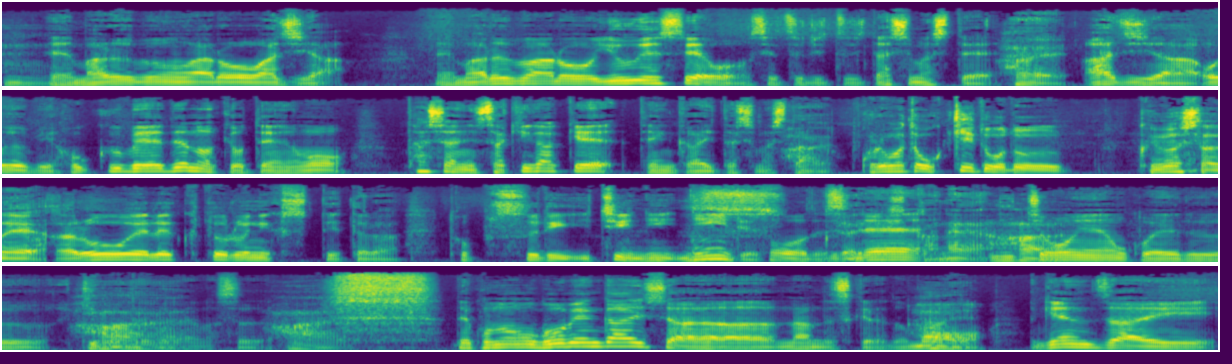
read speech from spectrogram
うん、えマルブンアローアジア、マルブンアロー USA を設立いたしまして、はい、アジアおよび北米での拠点を他社に先駆け展開いたしました。はい、これまた大きいところ組みましたね。アローエレクトロニクスって言ったら、トップ3、1位、2位ですそうですね。ですかね。2兆円を超える規模でございます。はい。はい、で、この合弁会社なんですけれども、はい、現在、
